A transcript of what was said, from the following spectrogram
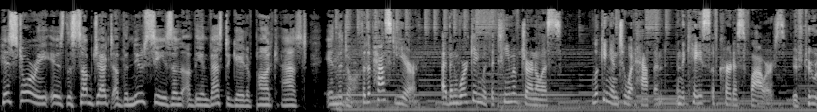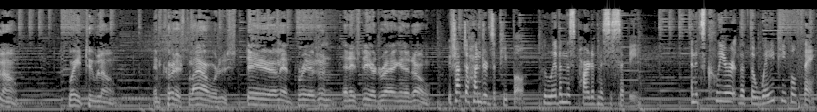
His story is the subject of the new season of the investigative podcast In the Dark. For the past year, I've been working with a team of journalists looking into what happened in the case of Curtis Flowers. It's too long, way too long. And Curtis Flowers is still in prison and it's still dragging it on. We've talked to hundreds of people who live in this part of Mississippi, and it's clear that the way people think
